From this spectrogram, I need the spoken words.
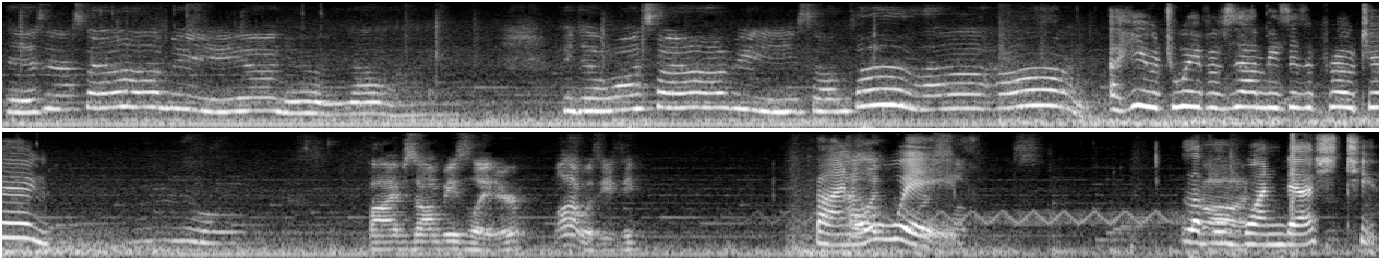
There's a zombie on your lawn. We don't want zombies on the lawn. A huge wave of zombies is approaching. No. Five zombies later. Well, that was easy. Final like wave. Level Five. 1 2.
